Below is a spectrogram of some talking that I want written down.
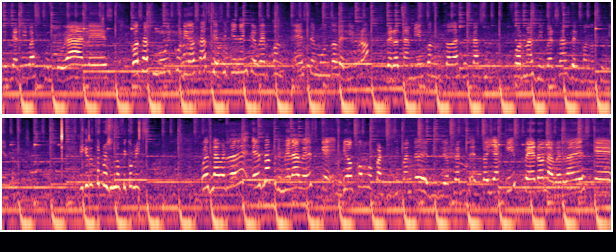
iniciativas culturales, cosas muy curiosas que sí tienen que ver con este mundo del libro, pero también con todas estas formas diversas del conocimiento. ¿Y qué te está pareciendo Ficomics? Pues la verdad es la primera vez que yo como participante de Biblioferts estoy aquí, pero la verdad es que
